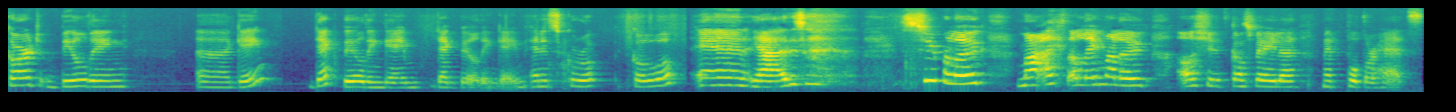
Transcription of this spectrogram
card building uh, game. Deck building game. Deck building game. En het is co-op. En ja, het is super leuk. Maar echt alleen maar leuk als je het kan spelen met Potterheads.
